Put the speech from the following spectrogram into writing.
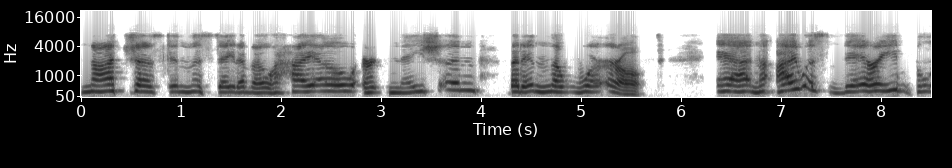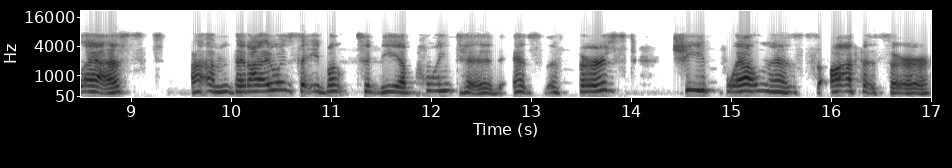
not just in the state of Ohio or nation, but in the world. And I was very blessed um, that I was able to be appointed as the first chief wellness officer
